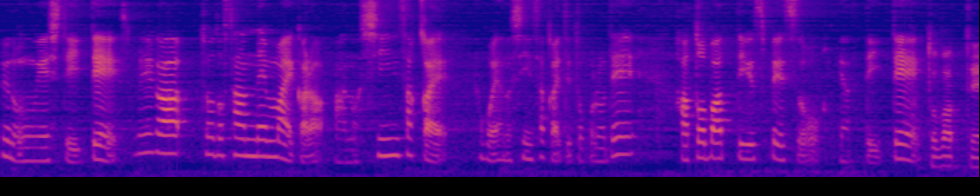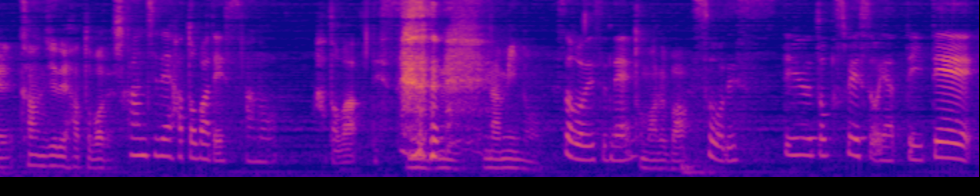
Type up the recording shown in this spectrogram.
というのを運営していてそれがちょうど3年前からあの新栄名古屋の新栄というところで鳩場っていうスペースをやっていて鳩場って漢字で鳩場ですか？漢字で鳩場です。あの鳩場です。うんうん。波の。そうですね。止まる場。そうです。っていうトークスペースをやっていて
